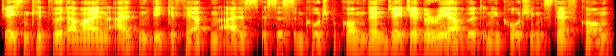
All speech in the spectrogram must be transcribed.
Jason Kidd wird aber einen alten Weggefährten als Assistant Coach bekommen, denn JJ Barea wird in den Coaching-Staff kommen.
